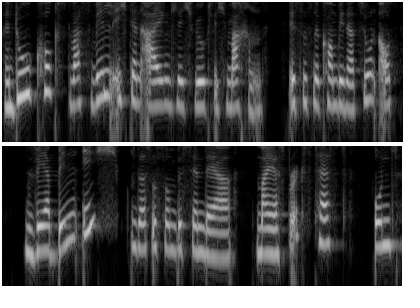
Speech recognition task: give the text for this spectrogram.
wenn du guckst, was will ich denn eigentlich wirklich machen, ist es eine Kombination aus, wer bin ich? Das ist so ein bisschen der Myers-Briggs-Test. Und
